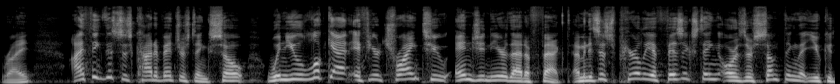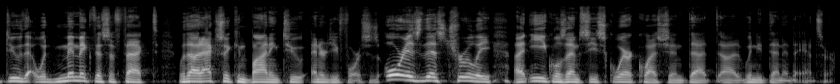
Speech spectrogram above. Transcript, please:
right? I think this is kind of interesting. So when you look at if you're trying to engineer that effect, I mean, is this purely a physics thing, or is there something that you could do that would mimic this effect without actually combining two energy forces, or is this truly an E equals MC square question that uh, we need Dennin to answer?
